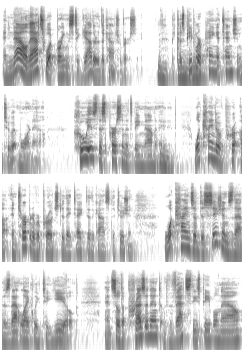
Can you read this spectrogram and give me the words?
And now that's what brings together the controversy Mm-hmm. because people are paying attention to it more now. Who is this person that's being nominated? Mm-hmm. What kind of pro- uh, interpretive approach do they take to the Constitution? What kinds of decisions then is that likely to yield? And so the president vets these people now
